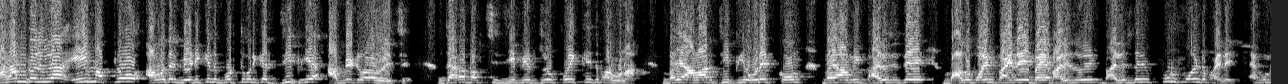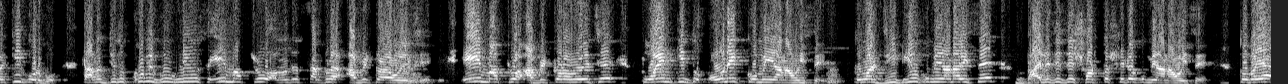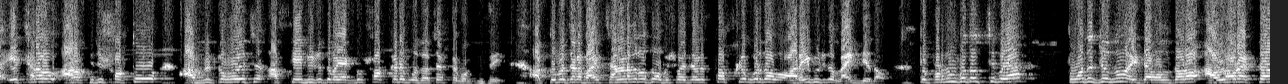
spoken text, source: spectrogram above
আলহামদুলিল্লাহ এই মাত্র আমাদের মেডিকেল ভর্তি পরীক্ষা জিপিএ আপডেট করা হয়েছে। যারা ভাবছি জিপিএ এর জন্য পরীক্ষা দিতে পারব না ভাই আমার জিপিএ অনেক কম ভাই আমি বায়োলজিতে ভালো পয়েন্ট পাই নাই ভাই বায়োলজি বায়োলজিতে আমি পুরো পয়েন্ট পাই নাই। এখন ভাই কি করব? তাদের জন্য খুবই গুড নিউজ এই মাত্র আমাদের সার্কুলার আপডেট করা হয়েছে। এই মাত্র আপডেট করা হয়েছে পয়েন্ট কিন্তু অনেক কমিয়ে আনা হয়েছে। তোমার জিপিও কমিয়ে আনা হয়েছে বায়োলজির যে শর্ত সেটাও কমিয়ে আনা হয়েছে। তো ভাইয়া, এছাড়াও আরও কিছু শর্ত আপডেট করা হয়েছে, আজকে এই ভিডিওতে ভাই একদম শর্টকাটে দেওয়ার চেষ্টা করতেছি। আর তোমরা যারা ভাই চ্যানেলটা নতুন, অবশ্যই চ্যানেল সাবস্ক্রাইব করে দাও আর এই ভিডিওতে লাইক দিয়ে দাও। তো প্রথম কথা হচ্ছে ভাইয়া, তোমাদের জন্য এটা বলতে পারো, আল্লাহর একটা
